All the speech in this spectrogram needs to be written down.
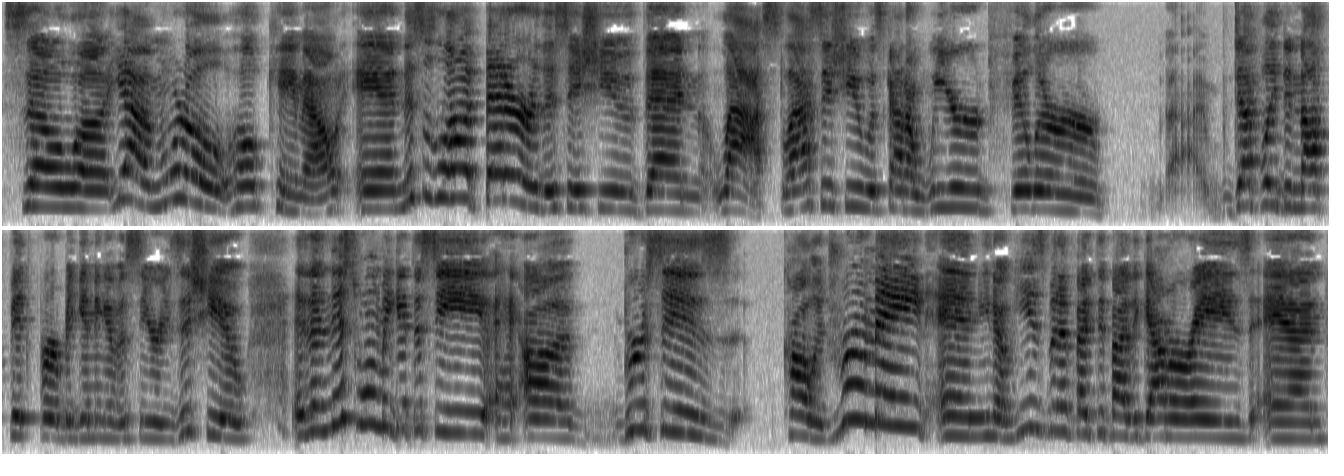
So, uh, yeah, Immortal Hulk came out, and this is a lot better, this issue, than last. Last issue was kind of weird, filler, definitely did not fit for a beginning of a series issue. And then this one we get to see uh, Bruce's college roommate and you know he's been affected by the gamma rays and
